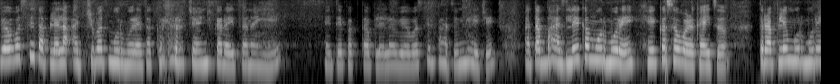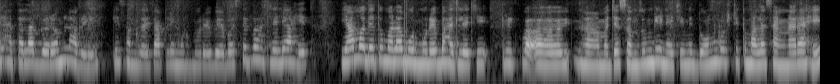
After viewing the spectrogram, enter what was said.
व्यवस्थित आपल्याला अजिबात मुरमुऱ्याचा कलर चेंज करायचा नाही आहे हे ते फक्त आपल्याला व्यवस्थित भाजून घ्यायचे. आता भाजले का मुरमुरे हे कसं ओळखायचं तर आपले मुरमुरे हाताला गरम लागले की समजायचं आपले मुरमुरे व्यवस्थित भाजलेले आहेत. यामध्ये तुम्हाला मुरमुरे भाजल्याची ट्रिक म्हणजे समजून घेण्याची मी दोन गोष्टी तुम्हाला सांगणार आहे.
